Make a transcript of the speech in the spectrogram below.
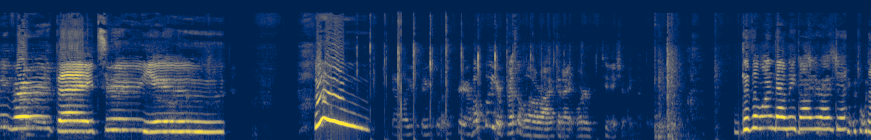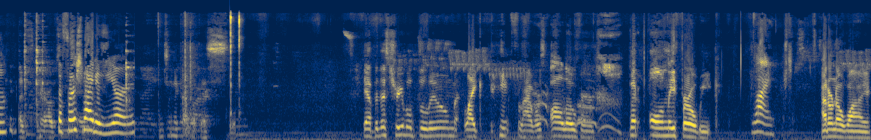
Happy birthday to you. Woo! Got all your things here. Hopefully your present will arrive that I ordered two days shipping. Did the one that we got arrived yet? No. Let's tear up The first bite is yours. I'm gonna cut with this. Yeah, but this tree will bloom like pink flowers all over, but only for a week. Why? I don't know why.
